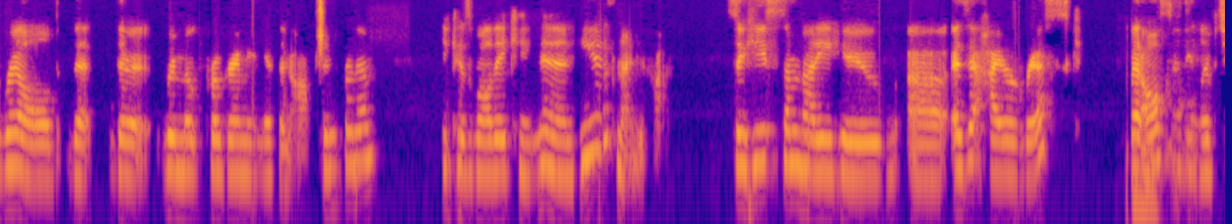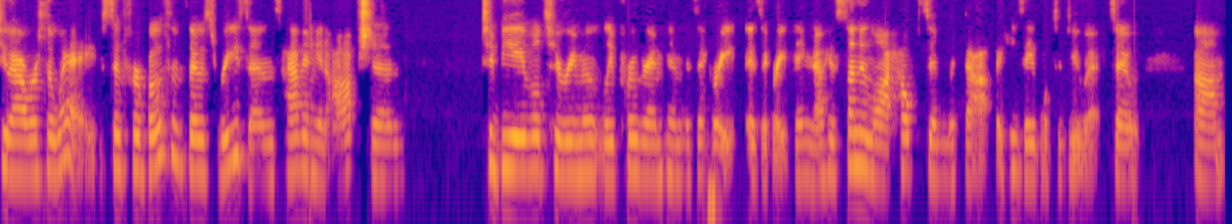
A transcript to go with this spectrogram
thrilled that the remote programming is an option for them because while they came in, he is 95. So he's somebody who uh, is at higher risk, but mm-hmm. also they live two hours away. So for both of those reasons, having an option to be able to remotely program him is a great is a great thing. Now his son-in-law helps him with that, but he's able to do it. So um,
